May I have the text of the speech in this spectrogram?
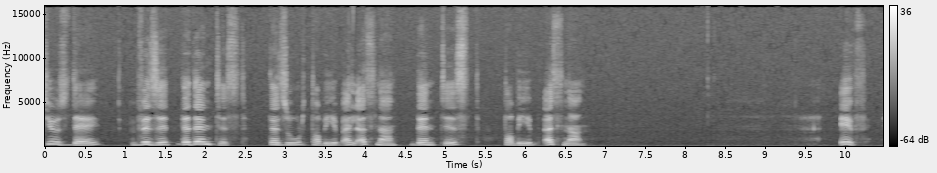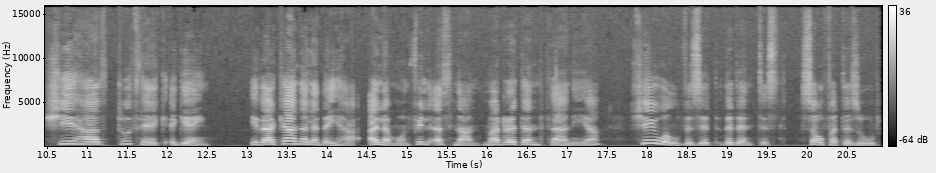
Tuesday visit the dentist تزور طبيب الأسنان dentist طبيب أسنان if she has toothache again. إذا كان لديها ألم في الأسنان مرة ثانية she will visit the dentist. سوف تزور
